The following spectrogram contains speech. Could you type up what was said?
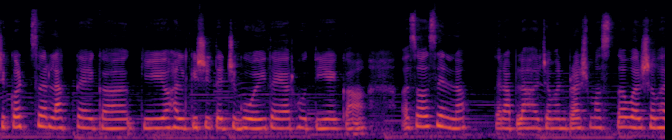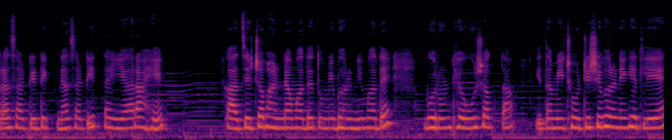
चिकटसर लागतं आहे का? की हलकीशी त्याची गोळी तयार होती आहे का? असं असेल ना तर आपला हा च्यवनप्राश मस्त वर्षभरासाठी टिकण्यासाठी तयार आहे. काचेच्या भांड्यामध्ये तुम्ही भरणीमध्ये भरून ठेवू शकता. इथं मी छोटीशी भरणी घेतली आहे.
